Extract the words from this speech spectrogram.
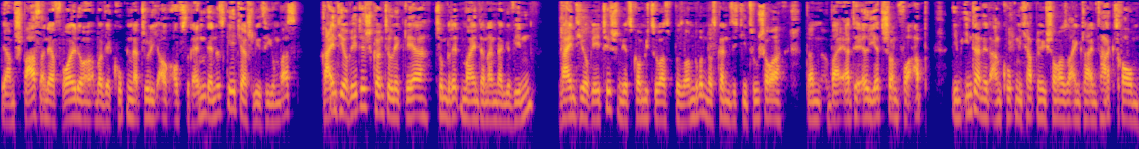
Wir haben Spaß an der Freude, aber wir gucken natürlich auch aufs Rennen, denn es geht ja schließlich um was. Rein theoretisch könnte Leclerc zum dritten Mal hintereinander gewinnen. Rein theoretisch, und jetzt komme ich zu was Besonderem, das können sich die Zuschauer dann bei RTL jetzt schon vorab im Internet angucken. Ich habe nämlich schon mal so einen kleinen Tagtraum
